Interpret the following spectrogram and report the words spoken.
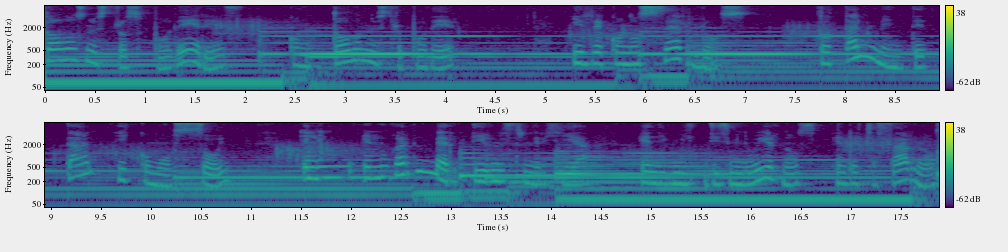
todos nuestros poderes, con todo y reconocerlos totalmente tal y como soy, en, lugar de invertir nuestra energía en disminuirnos, en rechazarnos,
